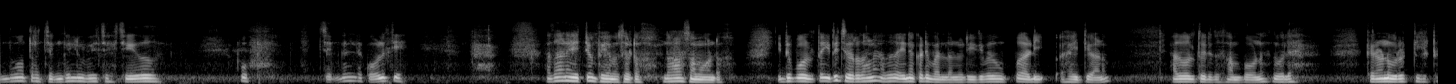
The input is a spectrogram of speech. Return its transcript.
എന്തുമാത്രം ചെങ്കല്ല് ഉപയോഗിച്ച് ചെയ്തത്. ഓ ചെങ്കലിന്റെ ക്വാളിറ്റി അതാണ് ഏറ്റവും ഫേമസ് കേട്ടോ. ആ സംഭവം ഉണ്ടോ ഇതുപോലത്തെ ഇത് ചെറുതാണ് അത് അതിനെക്കാട്ടി വലുതാണ്. ഒരു ഇരുപത് മുപ്പത് അടി ഹൈറ്റ് കാണും. അതുപോലത്തെ ഒരു സംഭവമാണ്. ഇതുപോലെ കിരണം ഉരുട്ടിയിട്ട്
